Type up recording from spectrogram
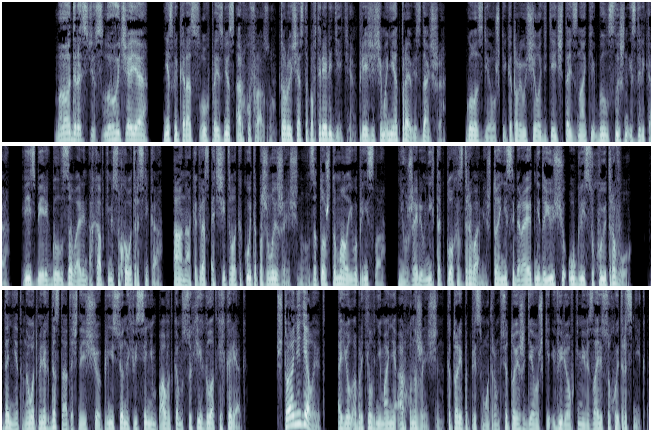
«Мудростью случая!» Несколько раз вслух произнес Арху фразу, которую часто повторяли дети, прежде чем они отправились дальше. Голос девушки, которая учила детей читать знаки, был слышен издалека. Весь берег был завален охапками сухого тростника, а она как раз отчитывала какую-то пожилую женщину за то, что мало его принесла. Неужели у них так плохо с дровами, что они собирают не дающую углей сухую траву? Да нет, на отмелях достаточно еще принесенных весенним паводком сухих гладких коряк. «Что они делают?» Айол обратил внимание Арху на женщин, которые под присмотром все той же девушки веревками вязали сухой тростник.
